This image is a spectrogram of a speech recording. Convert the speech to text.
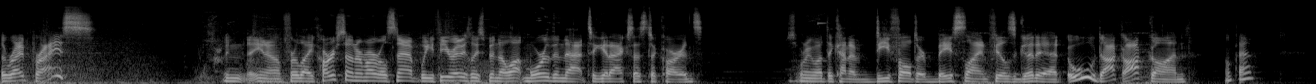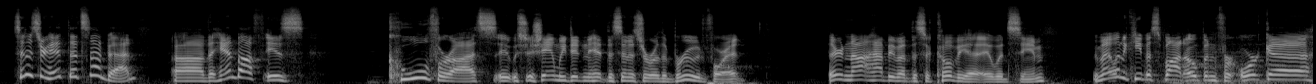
the right price? You know, for like Hearthstone or Marvel Snap, we theoretically spend a lot more than that to get access to cards. Just wondering what the kind of default or baseline feels good at. Ooh, Doc Ock gone. Okay. Sinister hit, that's not bad. Uh, the hand buff is cool for us. It was a shame we didn't hit the Sinister or the Brood for it. They're not happy about the Sokovia, it would seem. We might want to keep a spot open for Orka.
